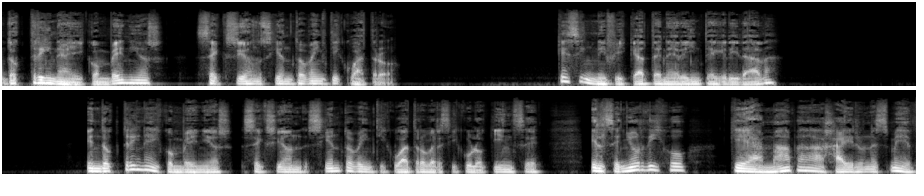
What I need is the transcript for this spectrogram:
Doctrina y Convenios, sección 124. ¿Qué significa tener integridad? En Doctrina y Convenios, sección 124, versículo 15, el Señor dijo que amaba a Hiram Smith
